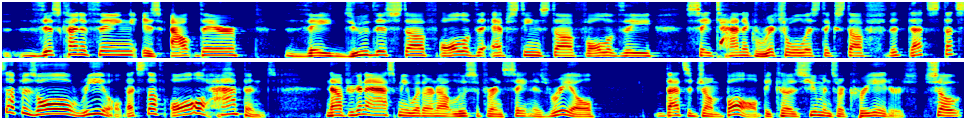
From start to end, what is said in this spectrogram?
this kind of thing is out there. They do this stuff, all of the Epstein stuff, all of the satanic ritualistic stuff. That that's that stuff is all real. That stuff all happens. Now, if you're going to ask me whether or not Lucifer and Satan is real, that's a jump ball because humans are creators. So,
